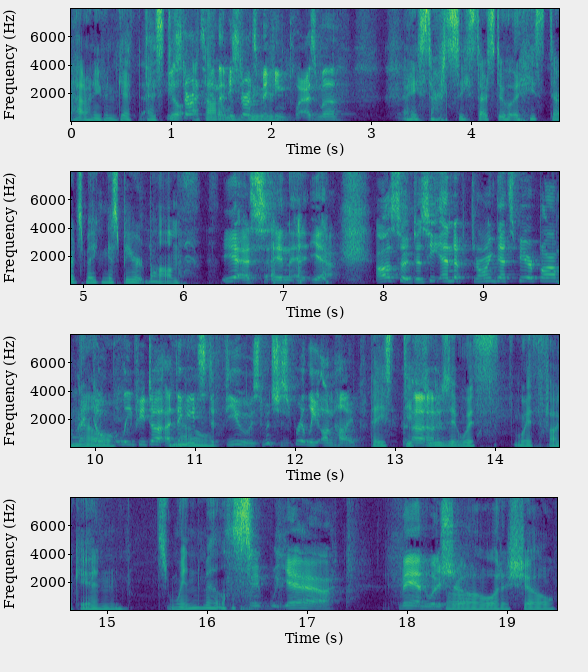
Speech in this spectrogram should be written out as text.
I don't even get. I still. starts I thought and it then he starts weird. making plasma. And he starts. He starts doing. He starts making a spirit bomb. Yes, and uh, yeah. Also, does he end up throwing that spirit bomb? I don't believe he does. I think it's No. diffused, which is really unhype. They s- diffuse it with with fucking windmills. It- yeah, man, what a show. Oh, what a show!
